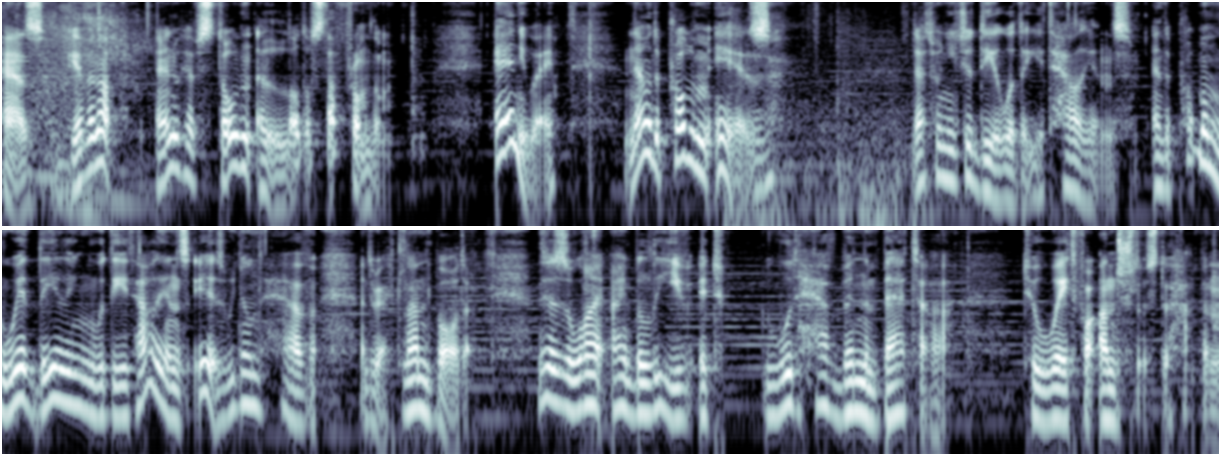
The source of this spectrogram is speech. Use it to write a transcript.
has given up, and we have stolen a lot of stuff from them. Anyway, now the problem is that we need to deal with the Italians. And the problem with dealing with the Italians is we don't have a direct land border. This is why I believe it would have been better to wait for Anschluss to happen.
